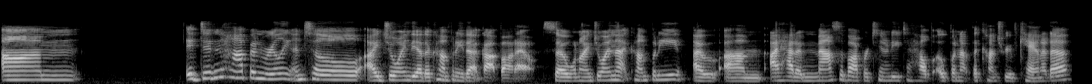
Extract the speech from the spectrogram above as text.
Um, it didn't happen really until I joined the other company that got bought out. So when I joined that company, I um, I had a massive opportunity to help open up the country of Canada.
